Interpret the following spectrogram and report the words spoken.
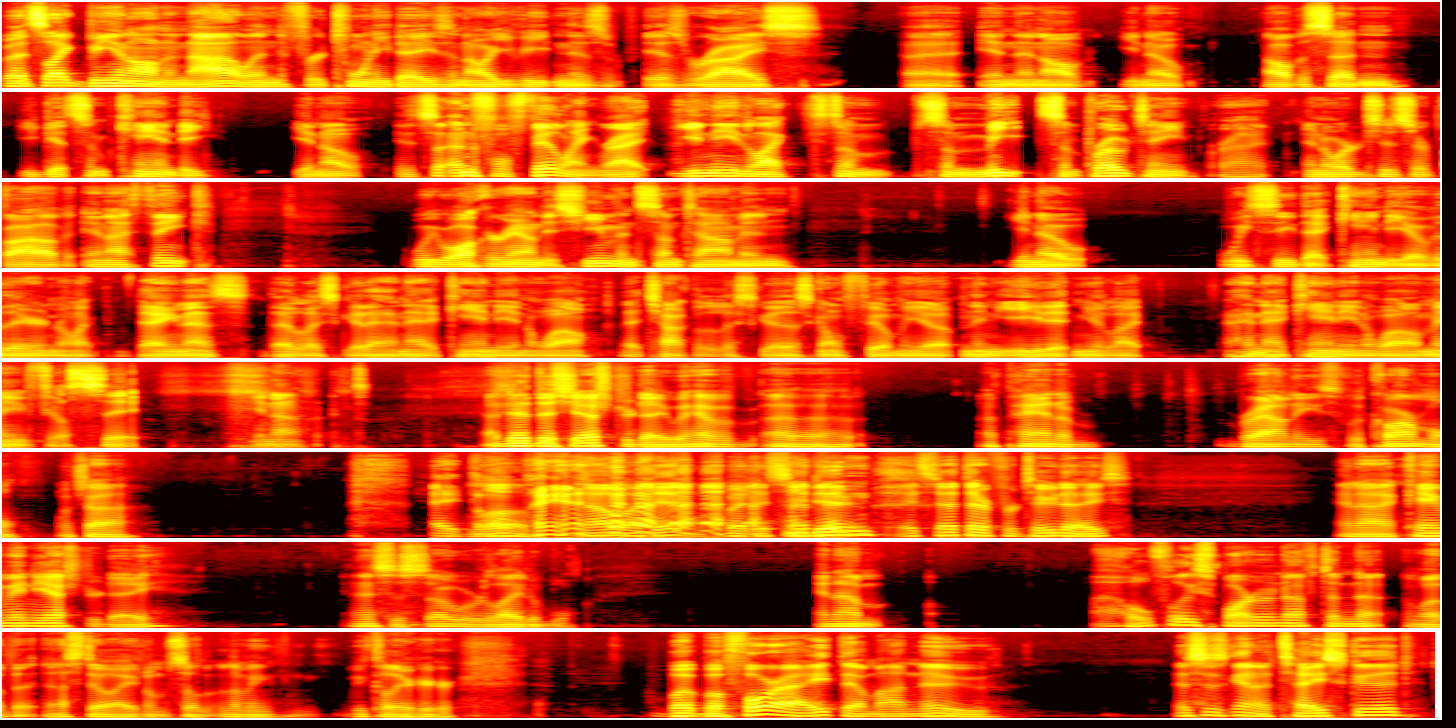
But it's like being on an island for 20 days and all you've eaten is is rice, uh, and then all you know, all of a sudden you get some candy. You know, it's unfulfilling, right? You need like some some meat, some protein Right. in order to survive. And I think we walk around as humans sometime and you know, we see that candy over there and we're like, dang, that's that looks good. I hadn't had candy in a while. That chocolate looks good. That's gonna fill me up. And then you eat it and you're like, I hadn't had candy in a while. It made me feel sick. You know? I did this yesterday. We have a, a a pan of brownies with caramel, which I Ate the whole pan. No, I didn't. But it You sat there- didn't? it sat there for two days, and I came in yesterday, and this is so relatable. And I'm hopefully smart enough to know. Well, th- I still ate them, so let me be clear here. But before I ate them, I knew this is gonna taste good,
